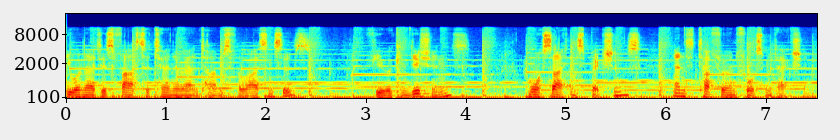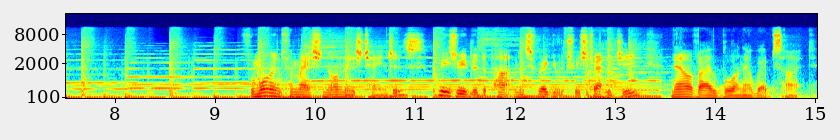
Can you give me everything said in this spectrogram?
you will notice faster turnaround times for licences, fewer conditions, more site inspections and tougher enforcement action. For more information on these changes, please read the Department's regulatory strategy, now available on our website.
